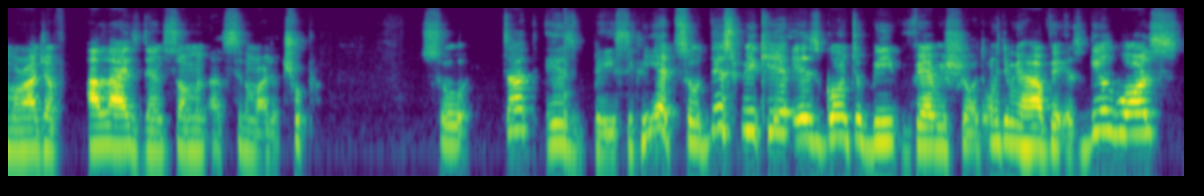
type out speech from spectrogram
Maharaja allies then summon a Maharaja troop. So that is basically it. So this week here is going to be very short. The only thing we have here is Guild Wars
